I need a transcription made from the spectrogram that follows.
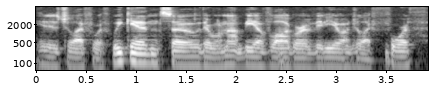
it is July 4th weekend, so there will not be a vlog or a video on July 4th.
